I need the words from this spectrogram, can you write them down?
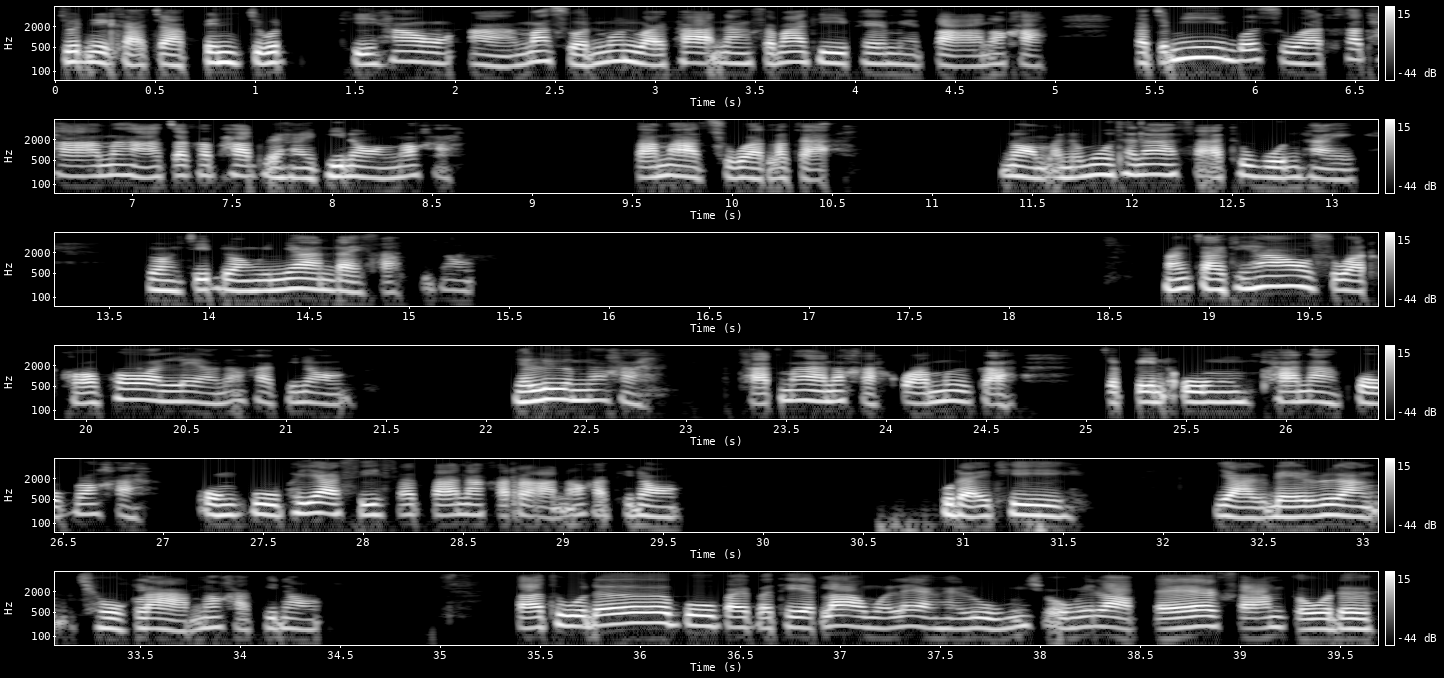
จุดนี้ก็จะเป็นจุดที่เฮาอ่ามาสวดมนต์ไหว้พระนั่งสมาธิแผ่เมตตาเนาะค่ะก็จะมีบทสวดคาถามหาจักรพรรดิไว้ให้พี่น้องเนาะค่ะ สามารถสวดแล้วก็ น้อมอนุโมทนาสาธุบุญให้ดวงจิตดวงวิญญาณได้ค่ะพี่น้อง หลังจากที่เฮาสวดขอพรแล้วเนาะค่ะ พี่น้อง อย่าลืมเนาะค่ะถัดมาเนาะค่ะขวามือก็จะเป็นองค์พระนาคปกเนาะค่ะ องค์ปูพญาศรีสัตตนาคราชเนาะค่ะ พี่น้อง ผู้ใดที่อยากได้เรื่องโชคลาภเนาะค่ะ พี่น้องสาธุเด้อปูไปประเทศลาวเมื่อแรงให้ลูกมีโชคมีลาภแตกสามโตเด้อ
